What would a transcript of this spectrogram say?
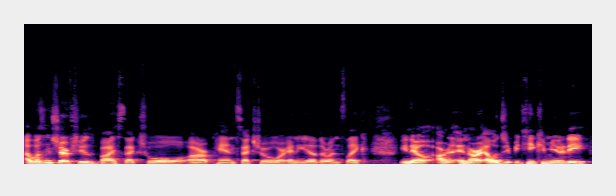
I wasn't sure if she was bisexual or pansexual or any other ones like you know in our LGBT community.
